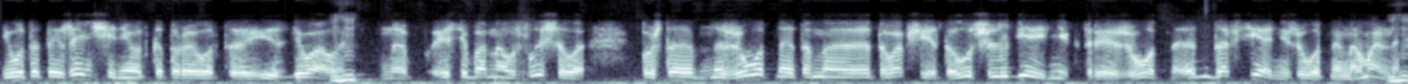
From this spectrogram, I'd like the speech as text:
и вот этой женщине, вот, которая вот э, издевалась, угу. если бы она услышала, потому что животные это, это вообще, это лучше людей некоторые животные. Да все они животные, нормально. Угу.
